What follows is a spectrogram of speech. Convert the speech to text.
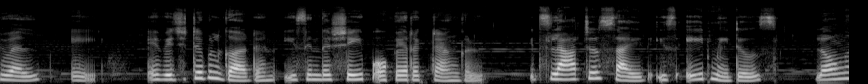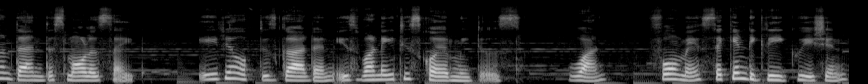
12a. A vegetable garden is in the shape of a rectangle. Its larger side is 8 meters longer than the smaller side. Area of this garden is 180 square meters. 1. Form a second degree equation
